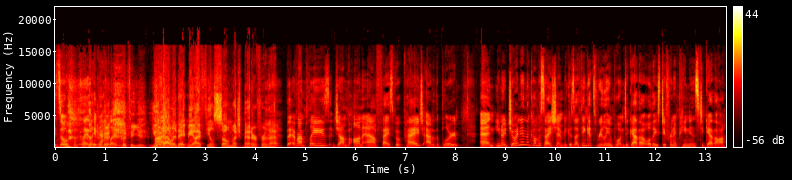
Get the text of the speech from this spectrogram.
It's all completely valid. Good for you. You validate me. I feel so much better for that. But everyone, please jump on our Facebook page, Out of the Blue, and you know join in the conversation because I think it's really important to gather all these different opinions together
